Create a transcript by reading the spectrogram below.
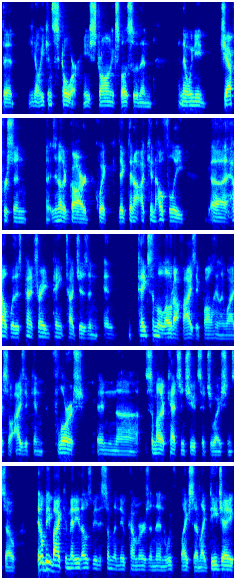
that, you know, he can score. He's strong, explosive. And, and then we need Jefferson is another guard quick that can, can hopefully uh, help with his penetrating paint touches and, and take some of the load off Isaac ball handling wise, so Isaac can flourish in uh, some other catch and shoot situations. So it'll be by committee. Those will be some of the newcomers, and then we've like I said, like DJ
